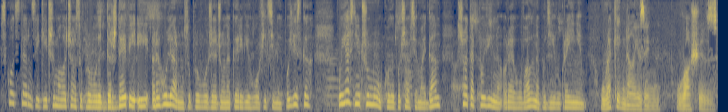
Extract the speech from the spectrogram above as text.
Скотт Стернс, який чимало часу проводить в держдепі і регулярно супроводжує Джона Керрі в його офіційних поїздках, пояснює, чому, коли почався майдан, США так повільно реагували на події в Україні. recognizing Russia's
